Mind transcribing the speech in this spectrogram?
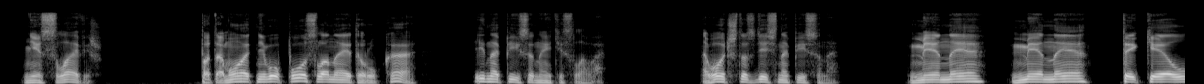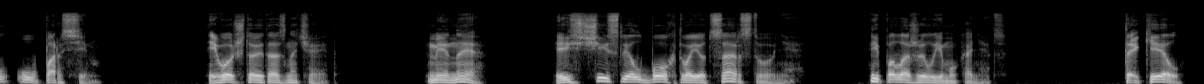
— не славишь. Потому от него послана эта рука, и написаны эти слова. Вот что здесь написано. «Мене, мене, текел у парсин». И вот что это означает. «Мене» исчислил Бог твое царствование и положил ему конец. «Текел»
